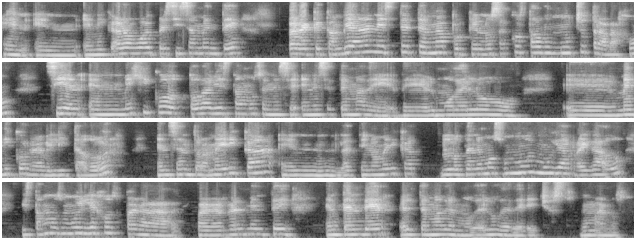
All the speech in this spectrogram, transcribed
en, en, Nicaragua precisamente para que cambiaran este tema porque nos ha costado mucho trabajo. Si en, México todavía estamos en ese, en ese tema del de, modelo eh, médico rehabilitador, en Centroamérica, en Latinoamérica lo tenemos muy, muy arraigado y estamos muy lejos para, para realmente entender el tema del modelo de derechos humanos.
